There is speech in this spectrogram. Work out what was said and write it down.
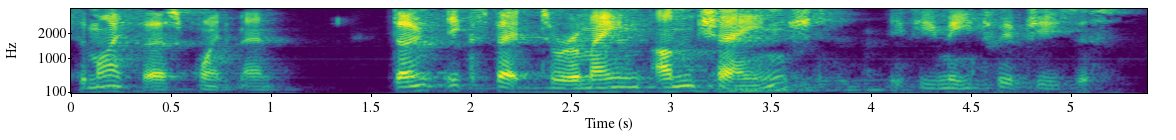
To my first point then, don't expect to remain unchanged if you meet with Jesus.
